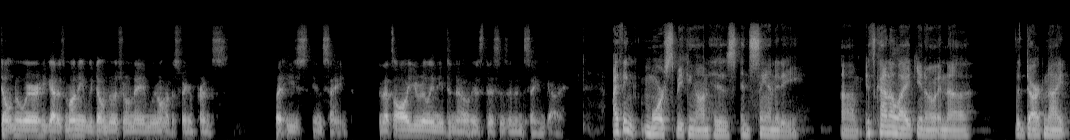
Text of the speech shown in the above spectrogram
don't know where he got his money. We don't know his real name. We don't have his fingerprints, but he's insane. And that's all you really need to know is this is an insane guy. I think more speaking on his insanity, um, it's kind of like, you know, in uh, The Dark Knight,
